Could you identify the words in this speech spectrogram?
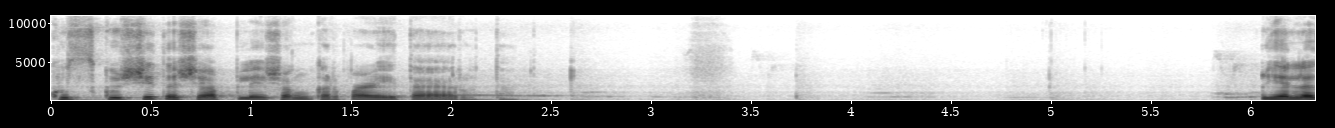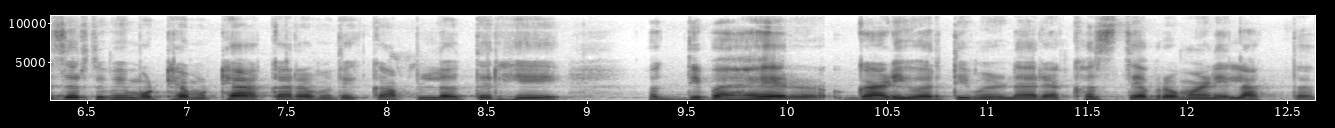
खुसखुशीत असे आपले शंकरपाळे तयार होतात. याला जर तुम्ही मोठ्या मोठ्या आकारामध्ये कापलं तर हे अगदी बाहेर गाडीवरती मिळणाऱ्या खस्त्याप्रमाणे लागतात.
